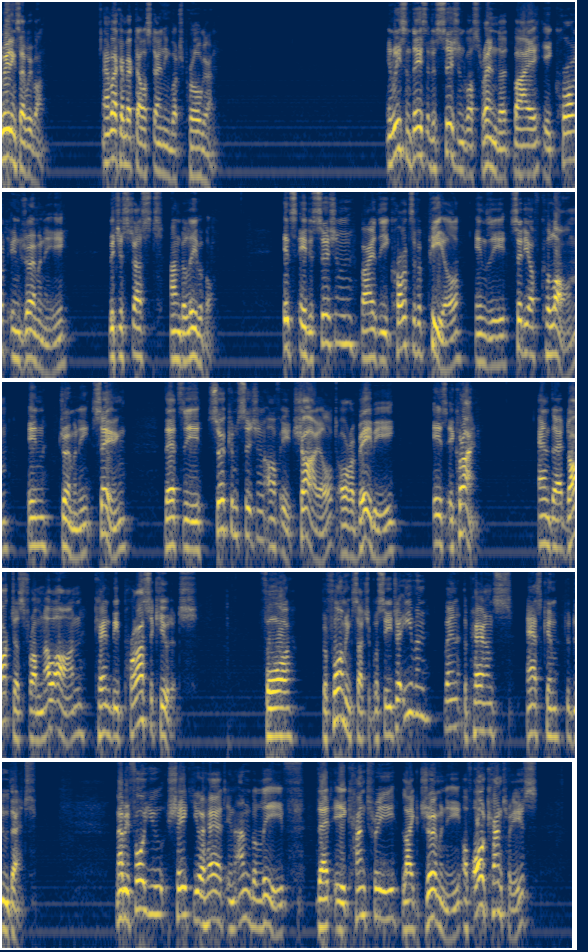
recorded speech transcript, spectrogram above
Greetings, everyone, and welcome back to our Standing Watch program. In recent days, a decision was rendered by a court in Germany which is just unbelievable. It's a decision by the Courts of Appeal in the city of Cologne in Germany saying that the circumcision of a child or a baby is a crime and that doctors from now on can be prosecuted for performing such a procedure even when the parents ask him to do that. Now, before you shake your head in unbelief that a country like Germany, of all countries,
